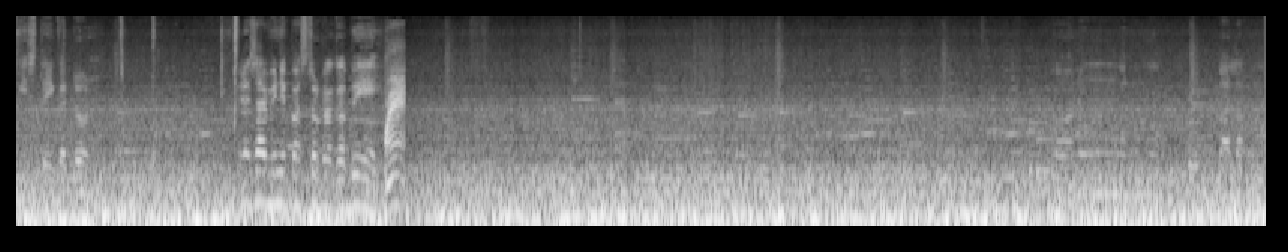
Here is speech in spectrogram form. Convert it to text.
Mag-stay ka dun. Kaya sabi ni Pastor kagabi, oh, anong, ano mo, balak mo.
